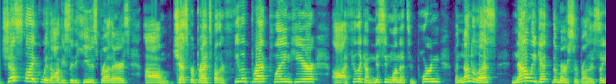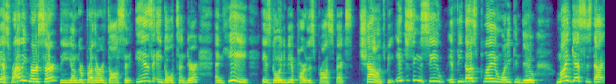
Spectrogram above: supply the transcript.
just like with obviously the Hughes brothers, um, Jesper Bratt's brother Philip Brett playing here. Uh, I feel like I'm missing one that's important, but nonetheless, now we get the Mercer brothers. So yes, Riley Mercer, the younger brother of Dawson, is a goaltender, and he is going to be a part of this prospects challenge. Be interesting to see if he does play and what he can do. My guess is that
